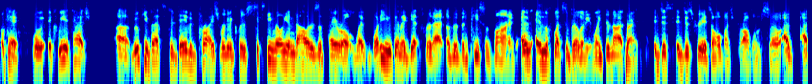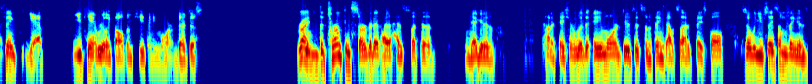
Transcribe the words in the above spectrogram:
okay, well, if we attach uh, Mookie Betts to David Price, we're going to clear sixty million dollars of payroll. Like, what are you going to get for that other than peace of mind and and the flexibility? Like, you're not Right. it just it just creates a whole bunch of problems. So I I think yeah, you can't really call them cheap anymore. They're just Right. The, the term conservative has, has such a negative connotation with it anymore due to some things outside of baseball. So when you say something is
